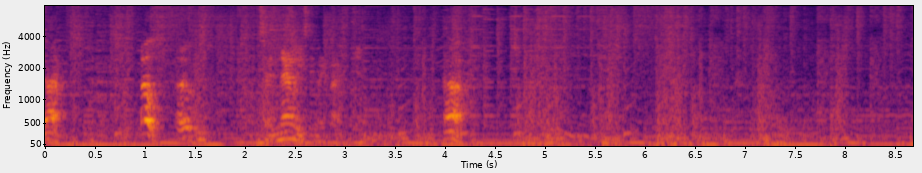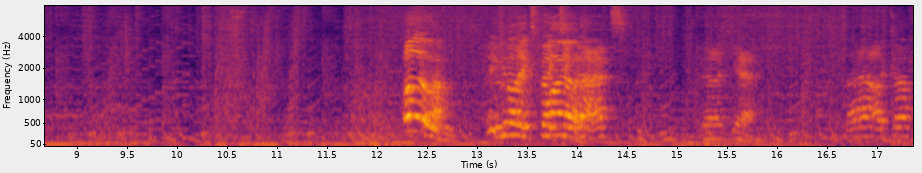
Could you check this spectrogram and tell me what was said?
Ah. Oh, oh. So now he's coming back again. Ah. Oh! Ah. He's not expecting fire. that. Uh, yeah. Uh, I can't.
